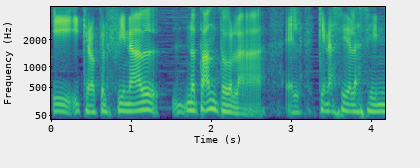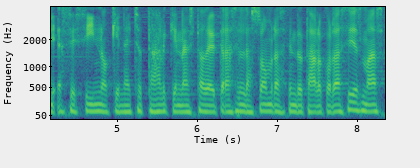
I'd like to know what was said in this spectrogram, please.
y, creo que el final, no tanto la, el quién ha sido el asesino, quién ha hecho tal, quién ha estado detrás en las sombras haciendo tal o cosas así, es más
